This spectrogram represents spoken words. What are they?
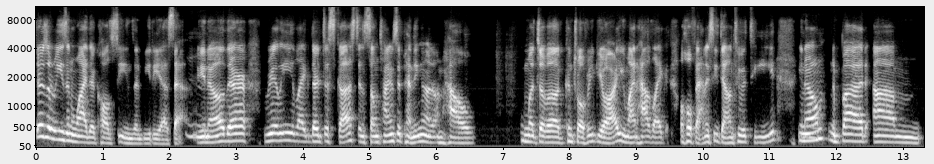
there's a reason why they're called scenes in bdsm mm-hmm. you know they're really like they're discussed and sometimes depending on, on how much of a control freak you are you might have like a whole fantasy down to a t you know? Mm-hmm. but um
